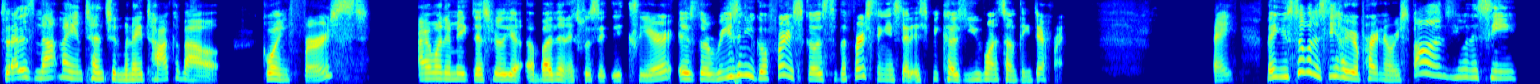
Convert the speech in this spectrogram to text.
So that is not my intention when I talk about going first. I want to make this really abundant, explicitly clear is the reason you go first goes to the first thing you said. It's because you want something different. Right. Then you still want to see how your partner responds. You want to see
